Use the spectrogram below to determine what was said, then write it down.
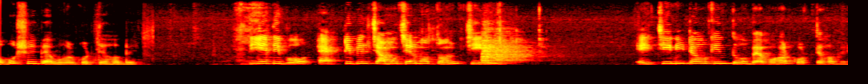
অবশ্যই ব্যবহার করতে হবে। দিয়ে দিব এক টেবিল চামচের মতন চিনি। এই চিনিটাও কিন্তু ব্যবহার করতে হবে।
